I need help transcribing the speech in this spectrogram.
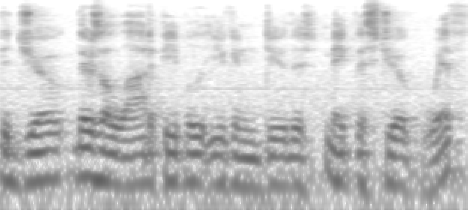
the joke. There's a lot of people that you can do this, make this joke with.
